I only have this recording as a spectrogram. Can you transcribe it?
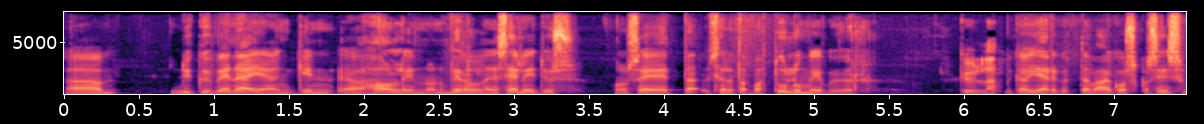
ää, nyky-Venäjänkin hallinnon virallinen selitys on se, että siellä tapahtuu lumivyöry. Kyllä. Mikä on järkyttävää, koska siis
